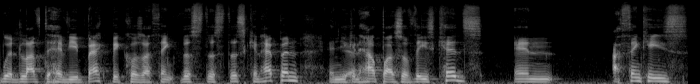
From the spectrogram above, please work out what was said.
we'd love to have you back because I think this this this can happen, and you Yeah. can help us with these kids. And I think he's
